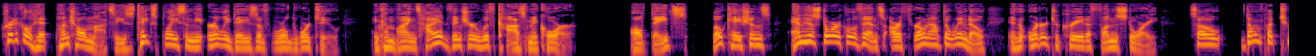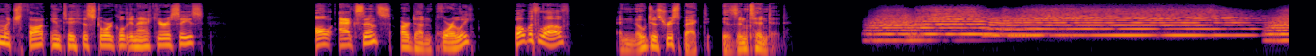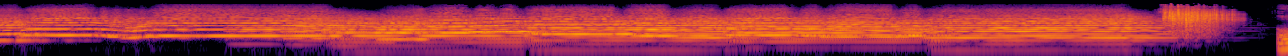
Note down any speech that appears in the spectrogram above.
Critical hit Punch All Nazis takes place in the early days of World War II and combines high adventure with cosmic horror. All dates, locations, and historical events are thrown out the window in order to create a fun story, so don't put too much thought into historical inaccuracies. All accents are done poorly, but with love, and no disrespect is intended.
